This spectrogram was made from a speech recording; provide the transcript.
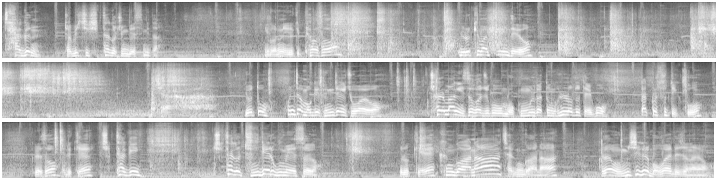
작은 접이식 식탁을 준비했습니다. 이거는 이렇게 펴서 이렇게만 피면 돼요. 자, 이것도 혼자 먹기 굉장히 좋아요. 철망이 있어가지고 뭐 국물 같은 거 흘러도 되고 닦을 수도 있고 그래서 이렇게 식탁이 식탁을 두 개를 구매했어요. 이렇게 큰 거 하나, 작은 거 하나. 그 다음 음식을 먹어야 되잖아요.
